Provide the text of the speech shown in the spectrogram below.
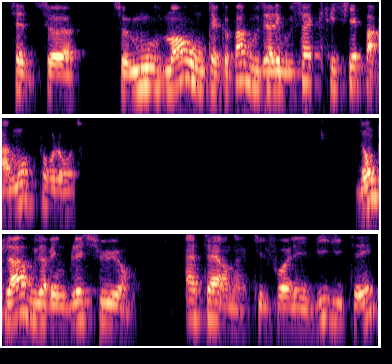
cette, ce, ce mouvement où quelque part vous allez vous sacrifier par amour pour l'autre. Donc là, vous avez une blessure interne qu'il faut aller visiter,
